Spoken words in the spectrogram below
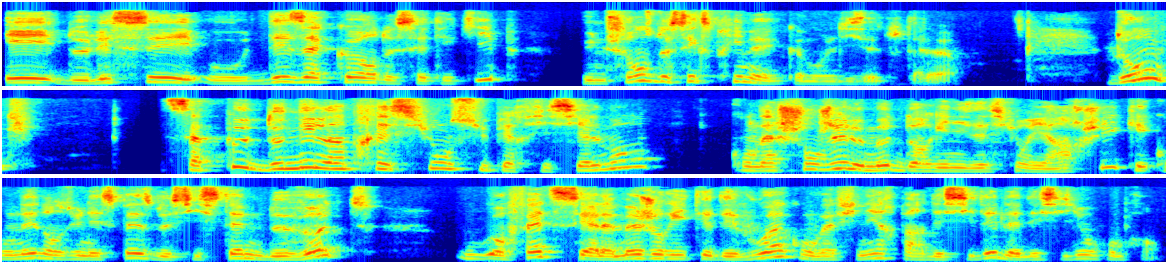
et de laisser au désaccord de cette équipe une chance de s'exprimer, comme on le disait tout à l'heure. Donc, ça peut donner l'impression superficiellement qu'on a changé le mode d'organisation hiérarchique et qu'on est dans une espèce de système de vote où en fait c'est à la majorité des voix qu'on va finir par décider de la décision qu'on prend.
